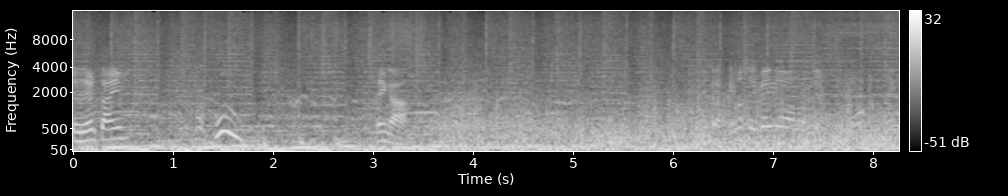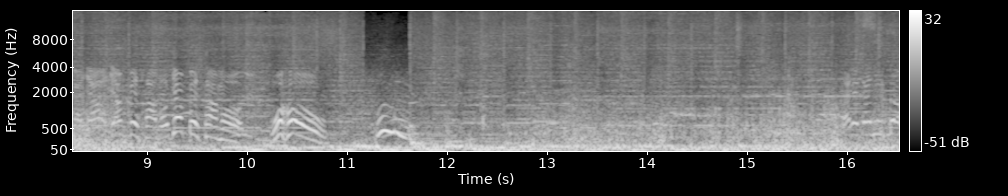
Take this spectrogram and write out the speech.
darle de airtime. Uh, venga. Mientras que no se caiga, vamos bien. Venga, ya, ya empezamos, ya empezamos. ¡Wow! Uh. ¡Dale cañita!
